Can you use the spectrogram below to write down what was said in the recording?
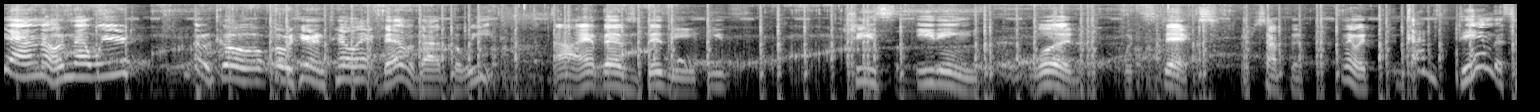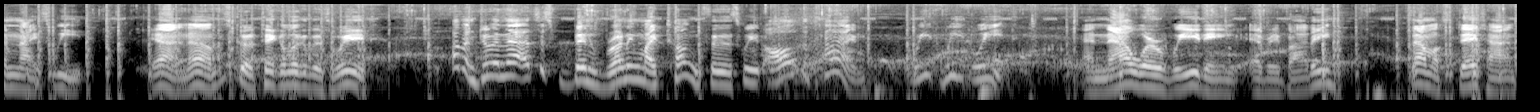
Yeah, I know. Isn't that weird? I'm gonna go over here and tell Aunt Bev about the wheat. Ah, Aunt Bev's busy. He's, she's eating wood with sticks or something. Anyway, god damn, that's some nice wheat. Yeah, I know. I'm just gonna take a look at this wheat. I've been doing that. I've just been running my tongue through this wheat all the time. Wheat, wheat, wheat. And now we're weeding, everybody. It's almost daytime.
